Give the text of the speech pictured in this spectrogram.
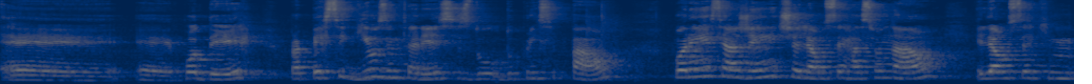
é, é, poder para perseguir os interesses do, do principal, porém esse agente, ele é um ser racional, ele é um ser que,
